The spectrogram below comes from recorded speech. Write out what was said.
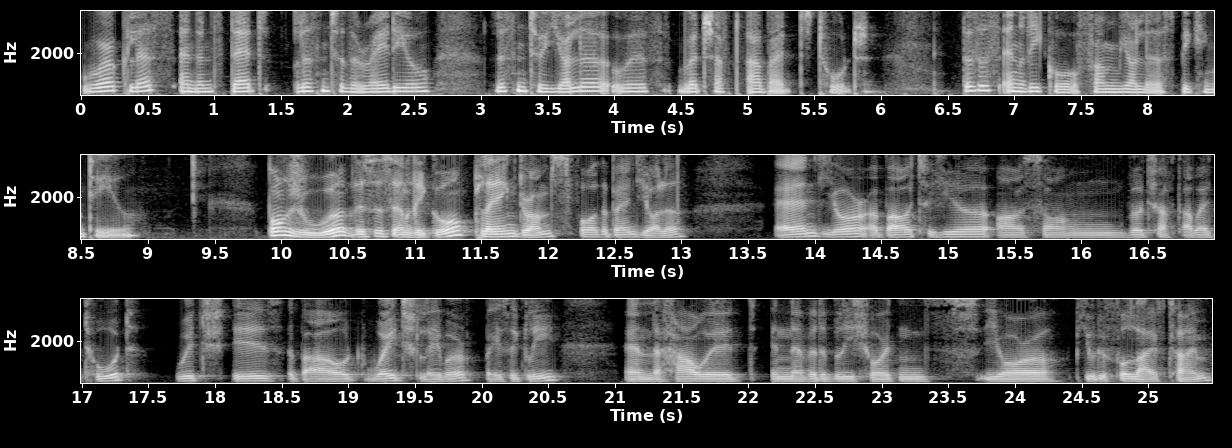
work less and instead listen to the radio, listen to Jolle with Wirtschaft Arbeit Tod. This is Enrico from Jolle speaking to you. Bonjour, this is Enrico playing drums for the band Jolle. And you're about to hear our song Wirtschaft Arbeit Tod, which is about wage labor, basically, and how it inevitably shortens your beautiful lifetime.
